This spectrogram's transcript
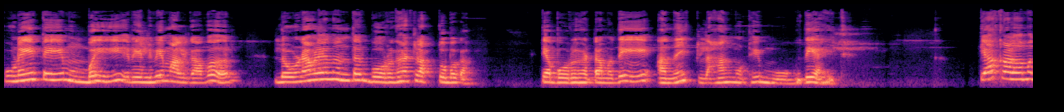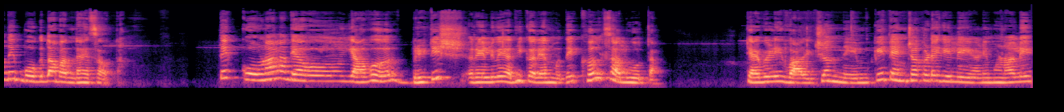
पुणे ते मुंबई रेल्वे मार्गावर लोणावळ्यानंतर बोरघाट लागतो बघा. त्या बोरघाटामध्ये अनेक लहान मोठे मोगदे आहेत. त्या काळामध्ये बोगदा बांधायचा होता. ते कोणाला द्यावं? यावर ब्रिटिश रेल्वे अधिकाऱ्यांमध्ये खल चालू होता. त्यावेळी वालचंद नेमके त्यांच्याकडे गेले आणि म्हणाले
